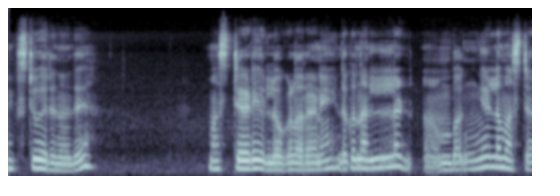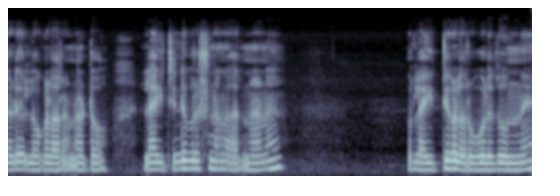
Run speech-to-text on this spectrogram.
നെക്സ്റ്റ് വരുന്നത് മസ്റ്റേഡ് യെല്ലോ കളറാണ്. ഇതൊക്കെ നല്ല ഭംഗിയുള്ള മസ്റ്റേഡ് യെല്ലോ കളറാണ് കേട്ടോ. ലൈറ്റിന്റെ പ്രശ്നം കാരണമാണ് ഒരു ലൈറ്റ് കളർ പോലെ തോന്നേ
